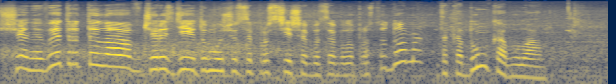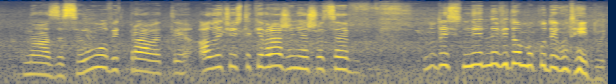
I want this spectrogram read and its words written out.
Ще не витратила через дію, тому що це простіше, бо це було просто вдома. Така думка була на ЗСУ відправити, але щось таке враження, що це ну, десь не- невідомо, куди вони йдуть.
